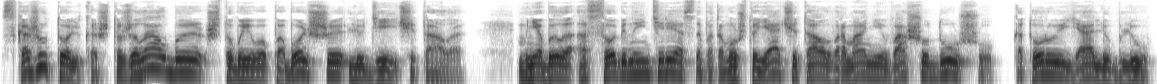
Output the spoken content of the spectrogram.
«Скажу только, что желал бы, чтобы его побольше людей читало. Мне было особенно интересно, потому что я читал в романе вашу душу, которую я люблю».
